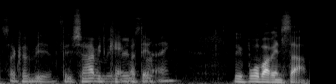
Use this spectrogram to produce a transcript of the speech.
Så, kan vi, fordi så har vi et kamera der, ikke? Vi bruger bare venstre arm.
